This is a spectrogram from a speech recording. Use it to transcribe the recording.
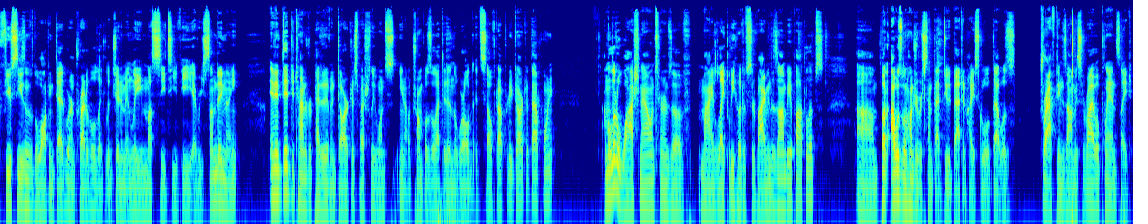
few seasons of The Walking Dead were incredible, like legitimately must see TV every Sunday night. and it did get kind of repetitive and dark, especially once you know Trump was elected and the world itself got pretty dark at that point. I'm a little washed now in terms of my likelihood of surviving the zombie apocalypse. Um, but I was 100% that dude back in high school that was drafting zombie survival plans, like,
